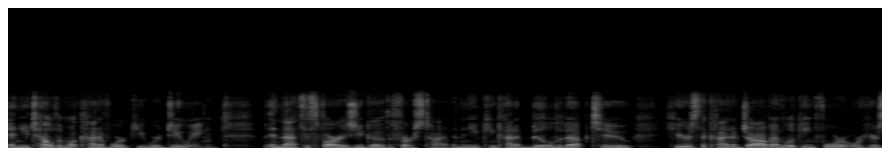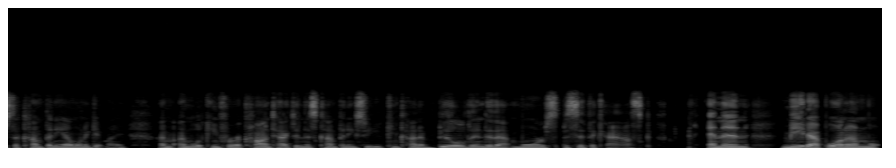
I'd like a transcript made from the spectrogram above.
and you tell them what kind of work you were doing. And that's as far as you go the first time. And then you can kind of build it up to here's the kind of job I'm looking for, or here's the company I want to get my, I'm, I'm looking for a contact in this company. So you can kind of build into that more specific ask. And then meet up one on,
